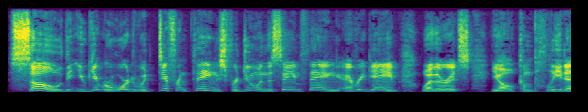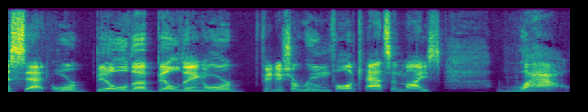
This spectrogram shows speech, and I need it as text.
so that you get rewarded with different things for doing the same thing every game, whether it's, you know, complete a set or build a building or finish a room full of cats and mice. Wow,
